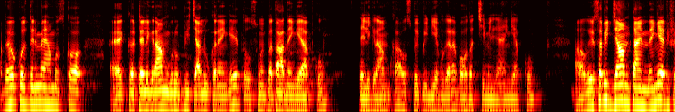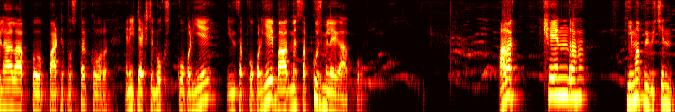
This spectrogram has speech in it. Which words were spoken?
अब देखो, कुछ दिन में हम उसको एक टेलीग्राम ग्रुप भी चालू करेंगे तो उसमें बता देंगे आपको। टेलीग्राम का, उस पर पी वगैरह बहुत अच्छी मिल जाएँगी आपको। ये सब एग्ज़ाम टाइम देंगे अभी फ़िलहाल आप पाठ्य पुस्तक और यानी टेक्स्ट बुक्स को पढ़िए, इन सबको पढ़िए, बाद में सब कुछ मिलेगा आपको। अलक्षेन्द्र किमपि विचिंत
